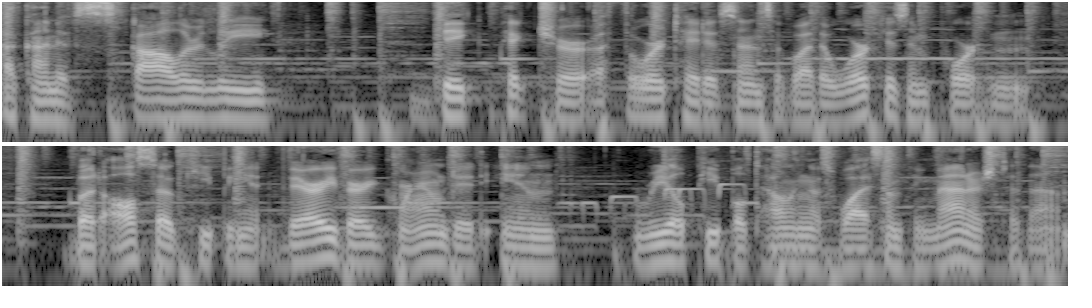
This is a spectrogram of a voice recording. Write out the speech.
a kind of scholarly, big picture, authoritative sense of why the work is important, but also keeping it very, very grounded in real people telling us why something matters to them.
